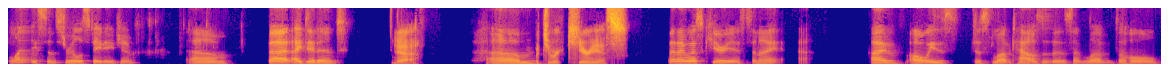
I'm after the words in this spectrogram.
licensed real estate agent. Um, but I didn't. Yeah, Um, but you were curious. but I was curious, and I, I've always just loved houses. I've loved the whole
